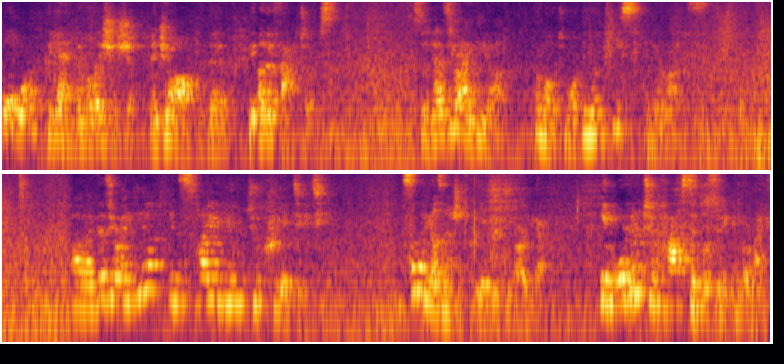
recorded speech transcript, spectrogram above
Or, again, the relationship, the job, the, the other factors. So does your idea promote more inner peace in your life? Uh, does your idea inspire you to creativity? Somebody else mentioned creativity earlier. In order to have simplicity in your life,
